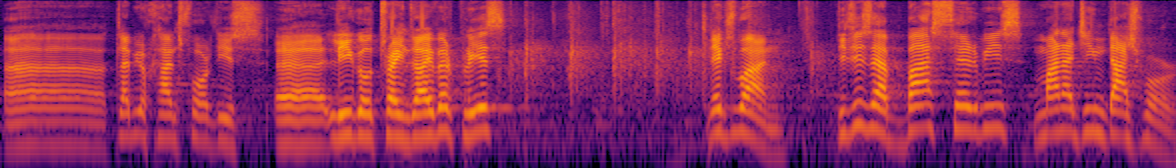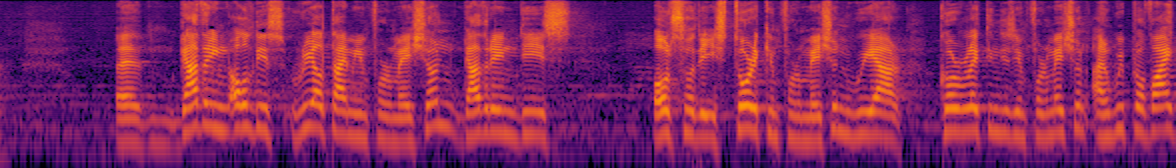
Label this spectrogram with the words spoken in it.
Uh, clap your hands for this uh, LEGO train driver, please. Next one. This is a bus service managing dashboard. Uh, gathering all this real-time information, gathering this, also the historic information, we are correlating this information and we provide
